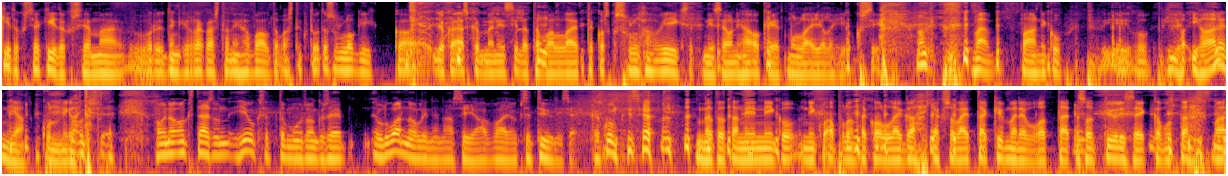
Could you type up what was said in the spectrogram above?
Kiitoksia, kiitoksia. Mä jotenkin rakastan ihan valtavasti tuota sun logiikkaa, joka äsken meni sillä tavalla, että koska sulla on viikset, niin se on ihan okei, että mulla ei ole hiuksia. Okay. Mä vaan niinku ihailen ja kunnioitan. Onko, on, onko tämä sun hiuksettomuus, onko se luonnollinen asia vai onko se tyylisekka? Kumpi se on? No tota niin, niin kuin, niin kuin Apulanta-kollega jakso väittää kymmenen vuotta, että se on tyyliseikka, mutta mä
